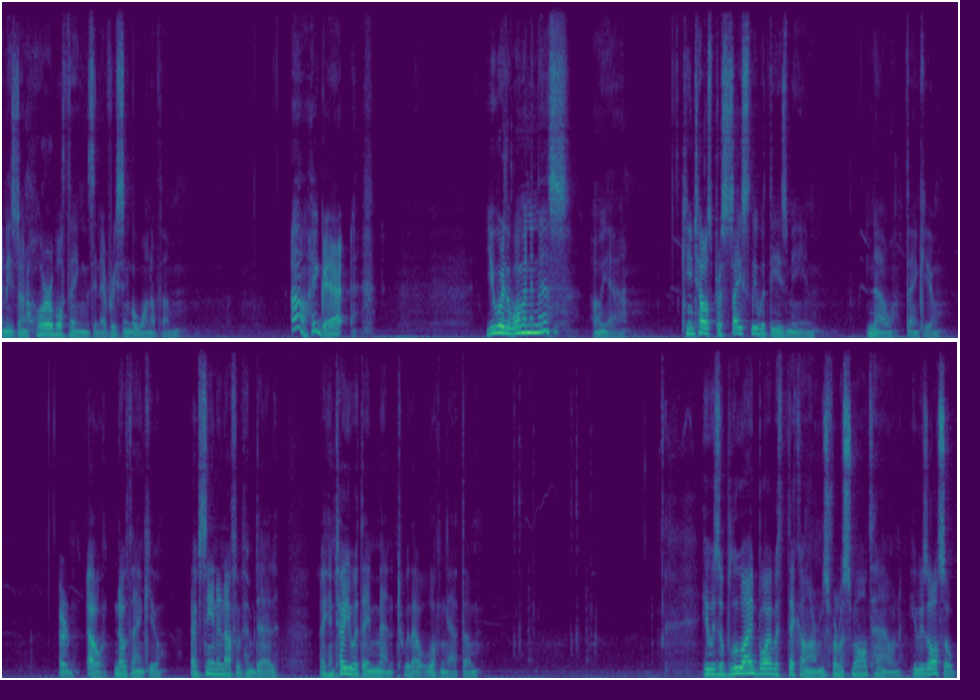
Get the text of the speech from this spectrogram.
And he's done horrible things in every single one of them. Oh, hey, Garrett. You were the woman in this? Oh, yeah. Can you tell us precisely what these mean? No, thank you. Or, oh, no, thank you. I've seen enough of him dead. I can tell you what they meant without looking at them. He was a blue-eyed boy with thick arms from a small town. He was also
